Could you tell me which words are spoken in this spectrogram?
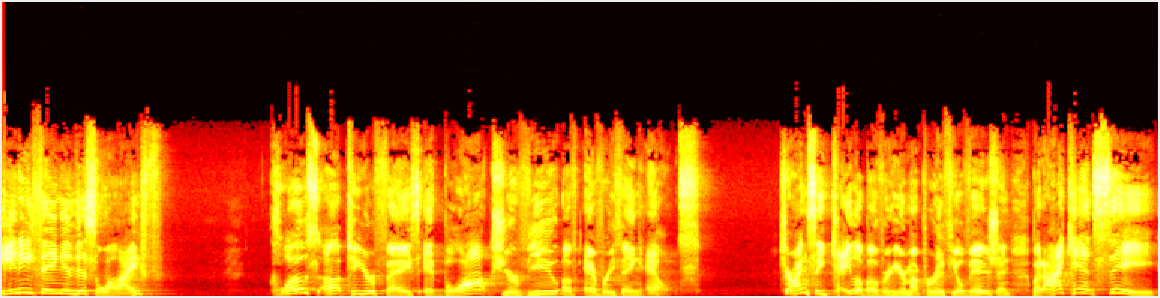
anything in this life close up to your face, it blocks your view of everything else. Sure, I can see Caleb over here, my peripheral vision, but I can't see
